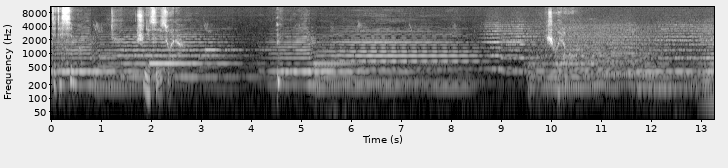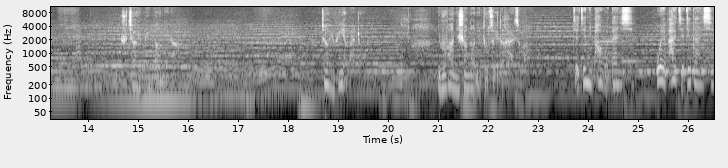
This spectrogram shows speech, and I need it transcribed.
姐姐信吗？是你自己做的。嗯。你是为了我？是江雨萍帮你的。江雨萍也瞒着我。你不怕你伤到你肚子里的孩子吗？姐姐，你怕我担心。我也怕姐姐担心，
